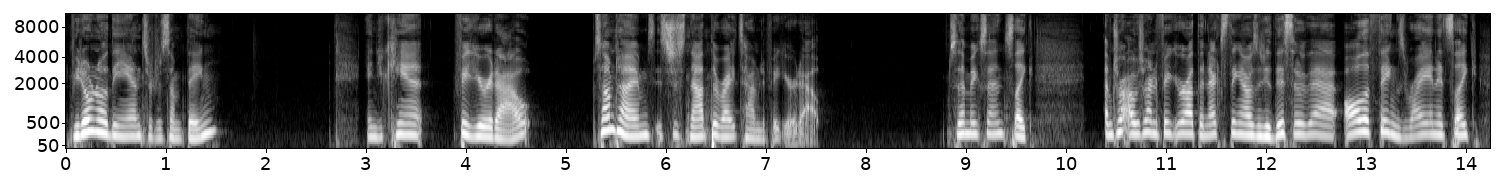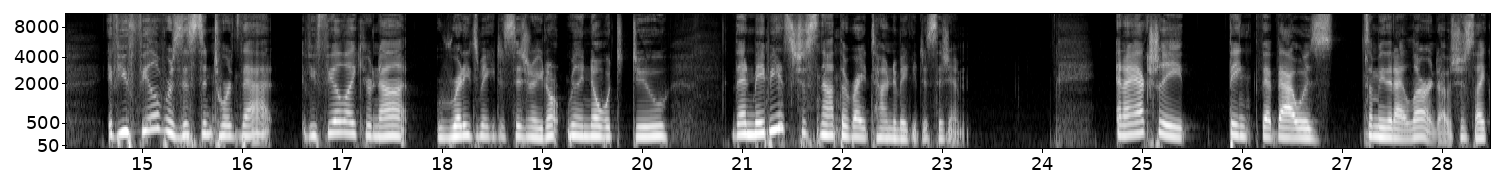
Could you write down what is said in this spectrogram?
if you don't know the answer to something and you can't figure it out, sometimes it's just not the right time to figure it out. Does that make sense? Like I'm trying I was trying to figure out the next thing I was gonna do, this or that, all the things, right? And it's like if you feel resistant towards that, if you feel like you're not ready to make a decision or you don't really know what to do, then maybe it's just not the right time to make a decision. And I actually think that that was something that I learned. I was just like,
